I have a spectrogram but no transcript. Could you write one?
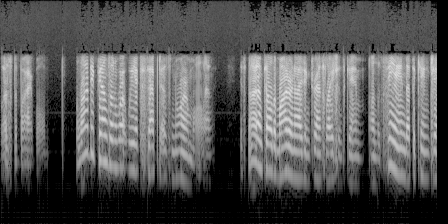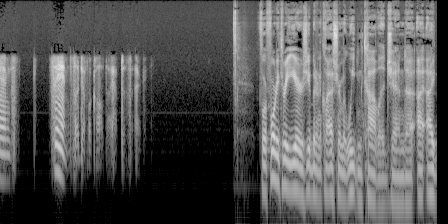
was the Bible. A lot depends on what we accept as normal, and it's not until the modernizing translations came on the scene that the King James seemed so difficult, I have to say for 43 years, you've been in a classroom at Wheaton College, and uh, I,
